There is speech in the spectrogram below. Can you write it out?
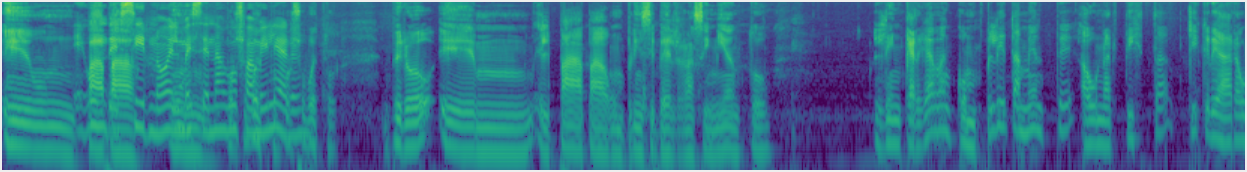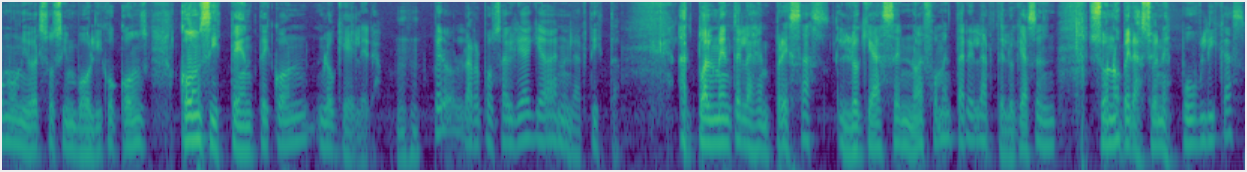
Eh, un es un decir, ¿no? El mecenazgo familiar. Por supuesto pero em, el Papa, un príncipe del Renacimiento, le encargaban completamente a un artista que creara un universo simbólico consistente con lo que él era. Pero la responsabilidad quedaba en el artista. Actualmente las empresas lo que hacen no es fomentar el arte, lo que hacen son operaciones públicas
